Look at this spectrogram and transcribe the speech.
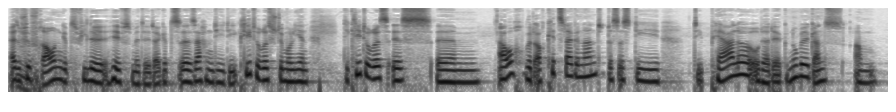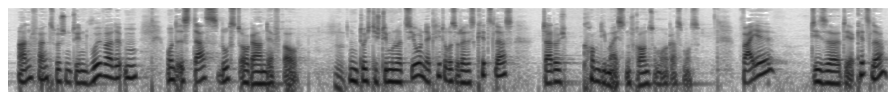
also Mhm. für Frauen gibt's viele Hilfsmittel. Da gibt's äh, Sachen, die die Klitoris stimulieren. Die Klitoris ist ähm, auch, wird auch Kitzler genannt. Das ist die, die Perle oder der Knubbel ganz am Anfang zwischen den Vulvalippen und ist das Lustorgan der Frau. Und durch die Stimulation der Klitoris oder des Kitzlers, dadurch kommen die meisten Frauen zum Orgasmus. Weil dieser, der Kitzler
